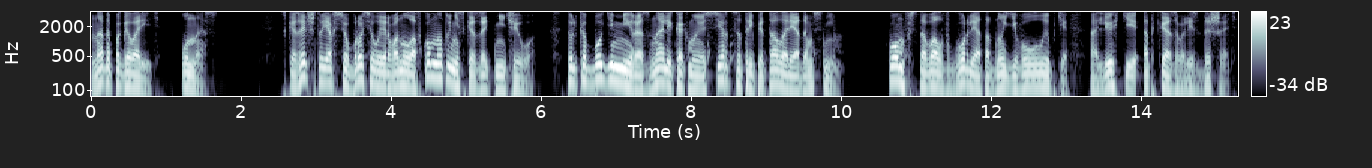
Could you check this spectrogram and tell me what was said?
Надо поговорить. У нас». Сказать, что я все бросила и рванула в комнату, не сказать ничего. Только боги мира знали, как мое сердце трепетало рядом с ним. Ком вставал в горле от одной его улыбки, а легкие отказывались дышать.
